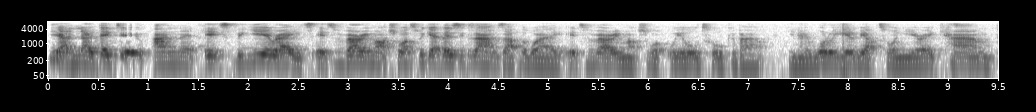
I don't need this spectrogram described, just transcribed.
Yeah, no, they do, and it's the year eight. It's very much once we get those exams out of the way, it's very much what we all talk about. You know, what are we going to be up to on year eight camp?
